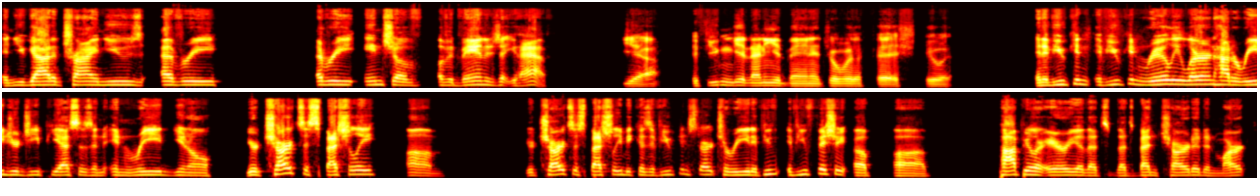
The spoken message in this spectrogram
and you got to try and use every every inch of of advantage that you have. Yeah. If you can get any advantage over the fish, do it. And if you can if you can really learn how to read your GPSs and and read, you know, your charts especially um your charts especially because if you can start to read if you if you fish a, a, a popular area that's that's been charted and marked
